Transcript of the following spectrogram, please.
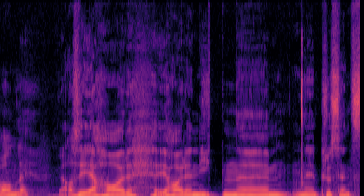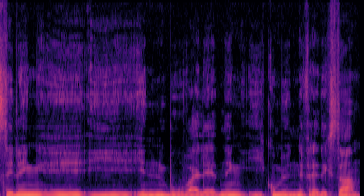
vanlig? Altså jeg, har, jeg, har, en liten eh, prosentstilling i, i, innen boveiledning i kommunen i Fredrikstad.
